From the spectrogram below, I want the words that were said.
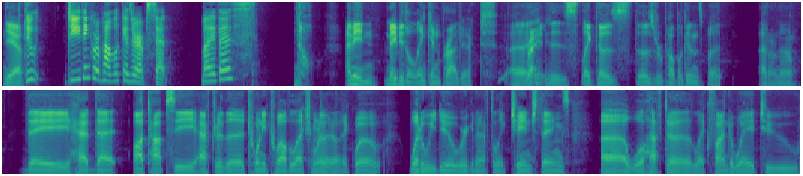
yeah. Do Do you think Republicans are upset by this? No. I mean, maybe the Lincoln Project uh, right. is like those those Republicans, but I don't know. They had that autopsy after the 2012 election where they're like, "Whoa, what do we do? We're gonna have to like change things. Uh, we'll have to like find a way to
